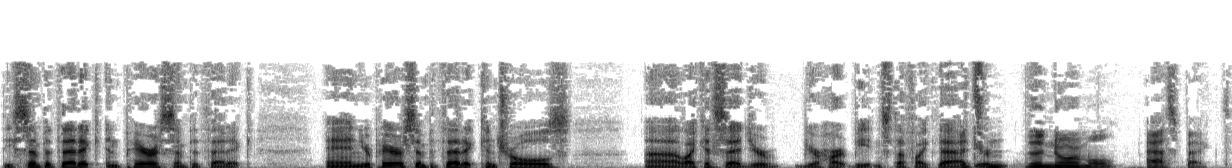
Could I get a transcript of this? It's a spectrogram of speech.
the sympathetic and parasympathetic. And your parasympathetic controls, uh, like I said, your your heartbeat and stuff like that. it's Your- the normal aspect.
